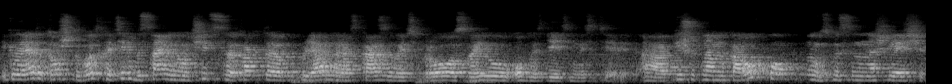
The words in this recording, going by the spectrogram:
и говорят о том, что вот хотели бы сами научиться как-то популярно рассказывать про свою область деятельности. А, пишут нам на коробку, ну, в смысле на наш ящик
